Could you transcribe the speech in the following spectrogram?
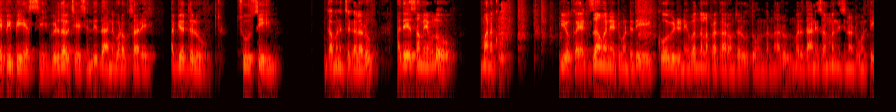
ఏపీపీఎస్సి విడుదల చేసింది. దాన్ని కూడా ఒకసారి అభ్యర్థులు చూసి గమనించగలరు. అదే సమయంలో మనకు ఈ యొక్క ఎగ్జామ్ అనేటువంటిది కోవిడ్ నిబంధనల ప్రకారం జరుగుతూ ఉందన్నారు. మరి దానికి సంబంధించినటువంటి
